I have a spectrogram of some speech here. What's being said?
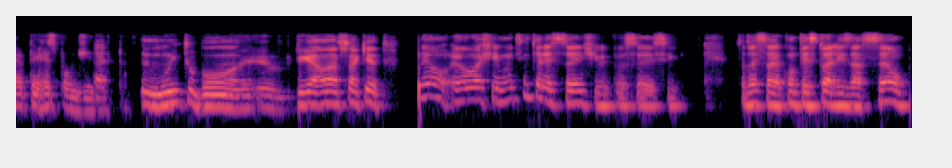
Espero ter respondido. É, muito bom. Eu, diga lá, Saqueto. Não, eu achei muito interessante você, esse, toda essa contextualização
